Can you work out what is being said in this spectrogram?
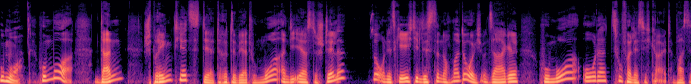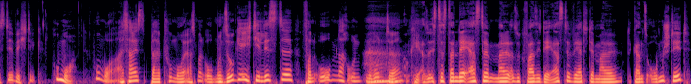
Humor. Humor. Dann springt jetzt der dritte Wert Humor an die erste Stelle. So, und jetzt gehe ich die Liste nochmal durch und sage Humor oder Zuverlässigkeit. Was ist dir wichtig? Humor. Humor. Das heißt, bleibt Humor erstmal oben. Und so gehe ich die Liste von oben nach unten runter. Ah, Okay, also ist das dann der erste mal, also quasi der erste Wert, der mal ganz oben steht,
